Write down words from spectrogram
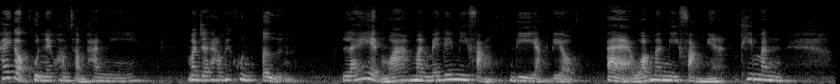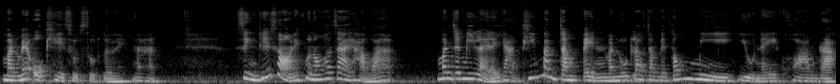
ให้กับคุณในความสัมพันธ์นี้ มันจะทำให้คุณตื่น และเห็นว่ามันไม่ได้มีฝั่งดีอย่างเดียว แต่ว่ามันมีฝั่งเนี้ยที่มันมันไม่โอเคสุดๆเลยนะคะสิ่งที่สองที่คุณต้องเข้าใจค่ะว่า มันจะมีหลาย ๆ อย่างที่มันจำเป็นมนุษย์เราจำเป็นต้องมีอยู่ในความรัก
